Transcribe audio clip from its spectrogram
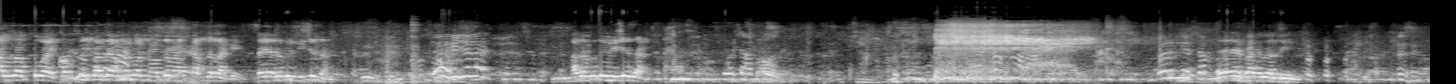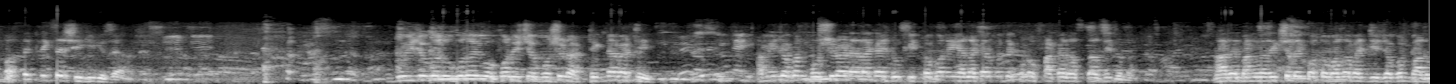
আল্লাহ তোয়াই কখন বাদে আমরা নজর আর কাজে লাগে? তাই আরও বিষে যান। আরও বিষে যান। গেছে দুই পরিচয় ঠিক না আমি যখন বসুরহাট এলাকায় ঢুকি, তখন এই এলাকার মধ্যে কোনো ফাঁকা রাস্তা ছিল না। আরে বাংলা রিক্সাতে কত বাধা বাজছি যখন বালু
